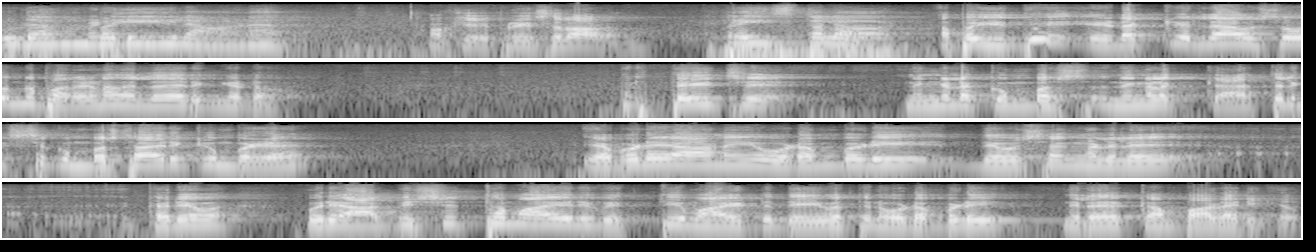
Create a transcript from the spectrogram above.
ഉടമ്പടിയിലാണ്. ഓക്കെ പ്രീസലാണ് പ്രൈസ് അപ്പൊ ഇത് ഇടയ്ക്ക് എല്ലാ ദിവസവും ഒന്ന് പറയണ നല്ലതായിരിക്കും കേട്ടോ. പ്രത്യേകിച്ച് നിങ്ങളുടെ കുംഭസ് നിങ്ങളെ കാത്തലിക്സ് കുംഭസ്ഥാരിക്കുമ്പോൾ എവിടെയാണ് ഈ ഉടമ്പടി ദിവസങ്ങളിലെ കാര്യം? ഒരു അവിശുദ്ധമായൊരു വ്യക്തിയുമായിട്ട് ദൈവത്തിന് ഉടമ്പടി നിലനിൽക്കാൻ പാടായിരിക്കും.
